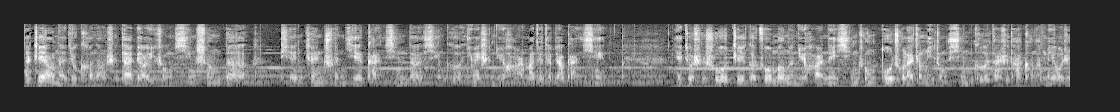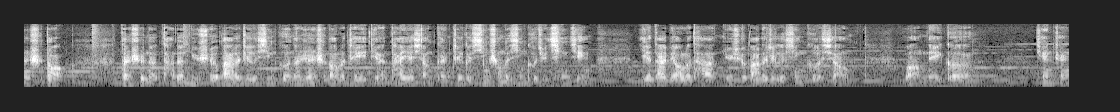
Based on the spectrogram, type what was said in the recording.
那这样呢，就可能是代表一种新生的天真、纯洁、感性的性格，因为是女孩嘛，就代表感性。也就是说，这个做梦的女孩内心中多出来这么一种性格，但是她可能没有认识到。但是呢，她的女学霸的这个性格呢，认识到了这一点，她也想跟这个新生的性格去亲近，也代表了她女学霸的这个性格想往那个天真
